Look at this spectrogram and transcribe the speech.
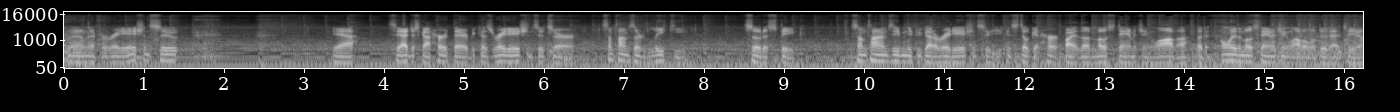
Go down there for radiation suit. Yeah. See, I just got hurt there because radiation suits are... Sometimes they're leaky, so to speak. Sometimes, even if you've got a radiation suit, you can still get hurt by the most damaging lava, but only the most damaging lava will do that to you,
